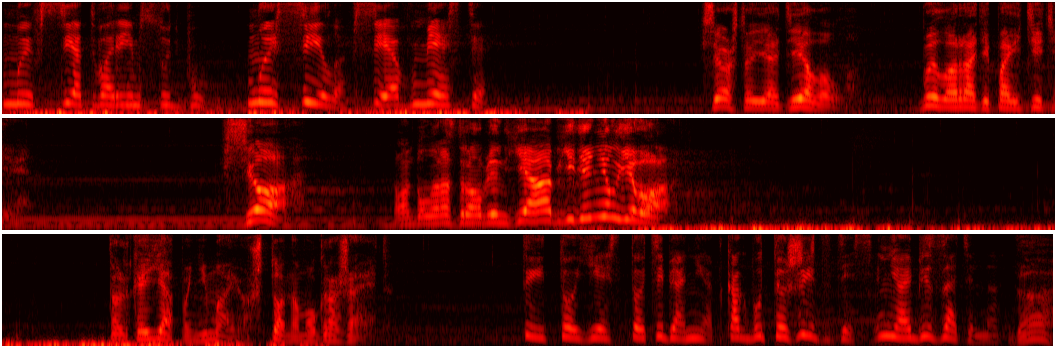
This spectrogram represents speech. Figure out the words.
Мы все творим судьбу. Мы сила, все вместе. Все, что я делал, было ради Пайтити. Все! Он был раздроблен, я объединил его! Только я понимаю, что нам угрожает. Ты то есть, то тебя нет. Как будто жить здесь не обязательно. Да.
